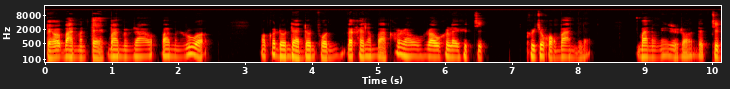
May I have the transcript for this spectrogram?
แปลว่าบ้านมันแตกบ้านมันร้าวบ้านมันรั่ว มันก็โดนแดดโดนฝน แล้วใครลำบากก็เราเราคืออะไรคือจิต คือเจ้าของบ้านนี่แหละ บ้านมันไม่เดือดร้อน แต่จิต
